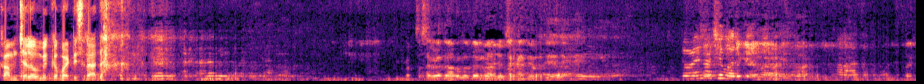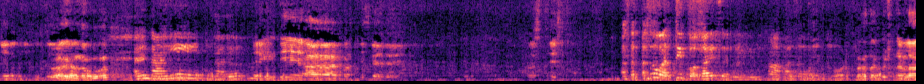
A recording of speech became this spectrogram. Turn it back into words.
काम चलाव मेकअप आर्टिस्ट राधा सगळं दारोगा राजाच्या खांद्यावरती आहे. डोळे ना असे वर कर. हा, असं. डोळा घालू नको. अरे नाही झालं. असं असं वरती बघायचं नाही. हा असं वरती. राधाकृष्णाला?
